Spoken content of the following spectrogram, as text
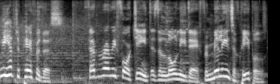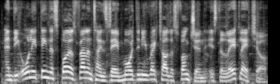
We have to pay for this. February 14th is a lonely day for millions of people, and the only thing that spoils Valentine's Day more than erectile dysfunction is The Late Late Show.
